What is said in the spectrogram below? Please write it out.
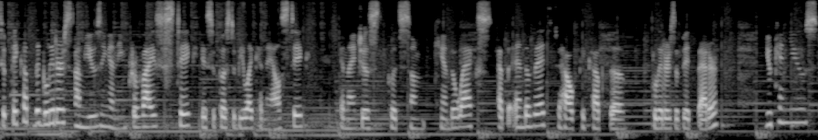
To pick up the glitters, I'm using an improvised stick. It's supposed to be like a nail stick, and I just put some candle wax at the end of it to help pick up the glitters a bit better. You can use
